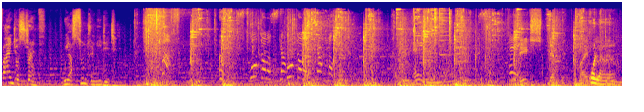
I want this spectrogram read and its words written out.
Find your strength. We are soon to need it. Bulldog jump jump Each step my Hola.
